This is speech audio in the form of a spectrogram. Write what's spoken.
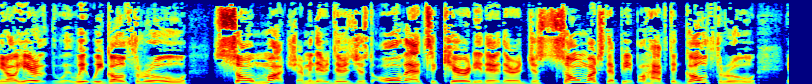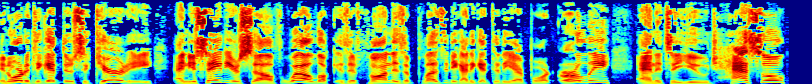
You know, here we, we go through so much. I mean, there, there's just all that security. There, there are just so much that people have to go through in order to get through security. And you say to yourself, well, look, is it fun? Is it pleasant? You got to get to the airport early and it's a huge hassle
